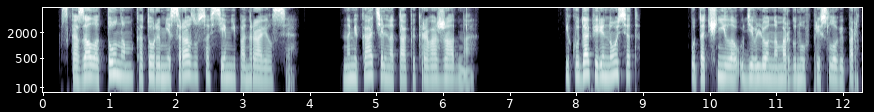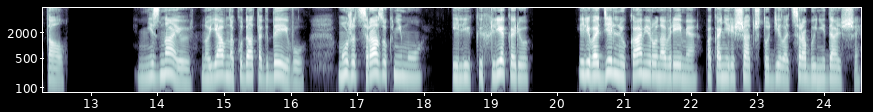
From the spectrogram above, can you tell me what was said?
— сказала тоном, который мне сразу совсем не понравился. Намекательно так и кровожадно. «И куда переносят?» — уточнила, удивленно моргнув при слове «портал». «Не знаю, но явно куда-то к Дэйву. Может, сразу к нему, или к их лекарю, или в отдельную камеру на время, пока не решат, что делать с рабыней дальше.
